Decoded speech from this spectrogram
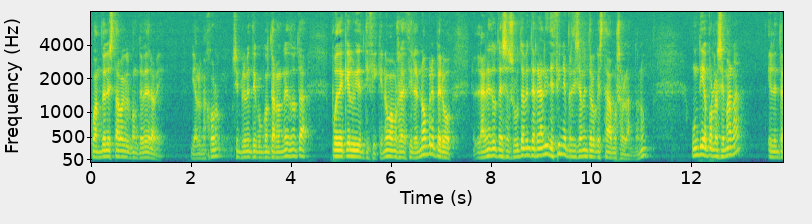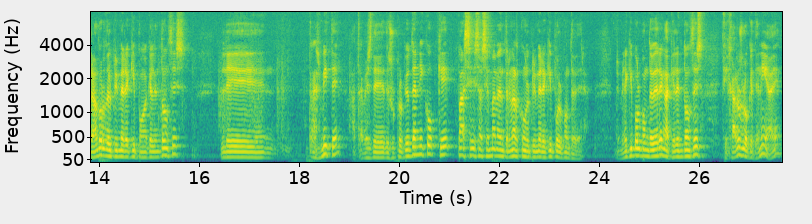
cuando él estaba en el Pontevedra B. Y a lo mejor, simplemente con contar la anécdota, puede que lo identifique. No vamos a decir el nombre, pero la anécdota es absolutamente real y define precisamente lo que estábamos hablando. ¿no? Un día por la semana, el entrenador del primer equipo en aquel entonces le transmite a través de, su propio técnico que pase esa semana a entrenar con el primer equipo del Pontevedra. El primer equipo del Pontevedra en aquel entonces, fijaros lo que tenía, ¿eh?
